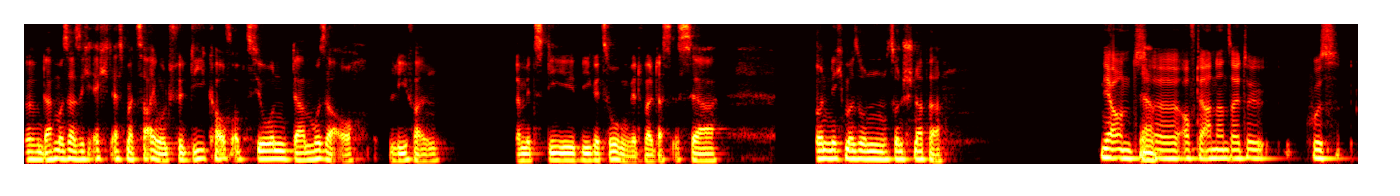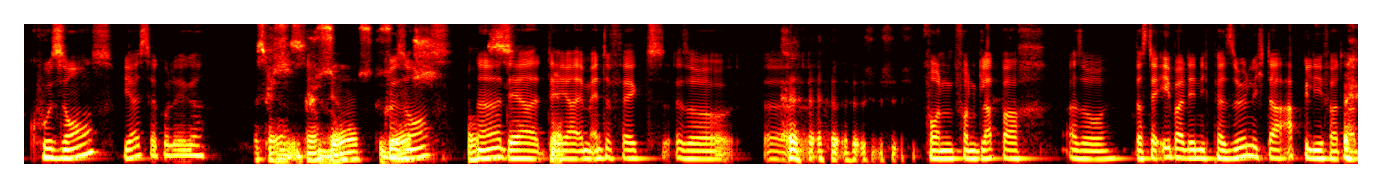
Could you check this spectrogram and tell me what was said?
Ähm, da muss er sich echt erstmal zeigen. Und für die Kaufoption, da muss er auch liefern, damit die, die gezogen wird, weil das ist ja schon nicht mal so ein, so ein Schnapper. Ja, und ja. Äh, auf der anderen Seite Cousins, wie heißt der Kollege? Cousins. Cousins. Cousins Ne, der, der ja. ja im Endeffekt, also äh, von, von Gladbach, also dass der Eberl den nicht persönlich da abgeliefert hat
